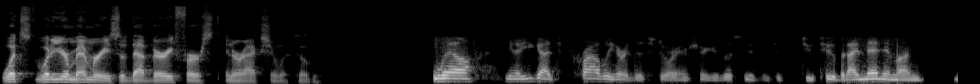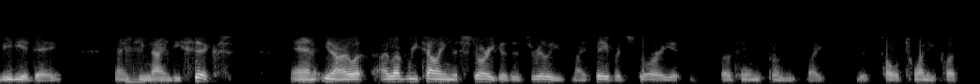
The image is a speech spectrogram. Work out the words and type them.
What's what are your memories of that very first interaction with Kobe? Well, you know, you guys probably heard this story. I'm sure your listeners do too. But I met him on Media Day, 1996, mm-hmm. and you know, I, lo- I love retelling this story because it's really my favorite story of him from like this whole 20 plus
